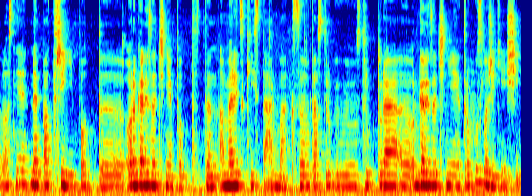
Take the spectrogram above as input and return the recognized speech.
vlastně nepatří pod eh, organizačně pod ten americký Starbucks. Ta struktura eh, organizační je trochu složitější.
